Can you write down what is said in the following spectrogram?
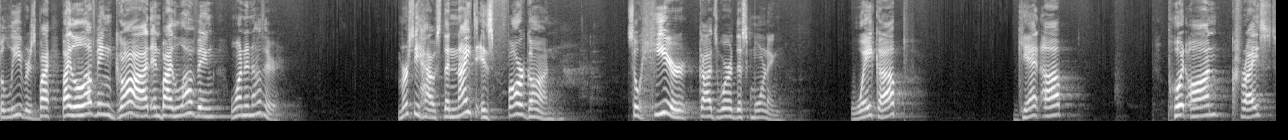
believers, by, by loving God and by loving one another. Mercy House, the night is far gone. So hear God's word this morning. Wake up, get up, put on Christ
